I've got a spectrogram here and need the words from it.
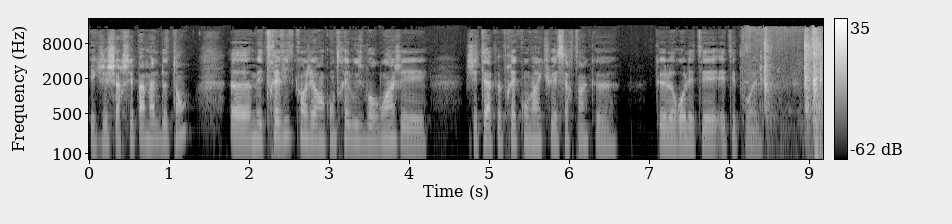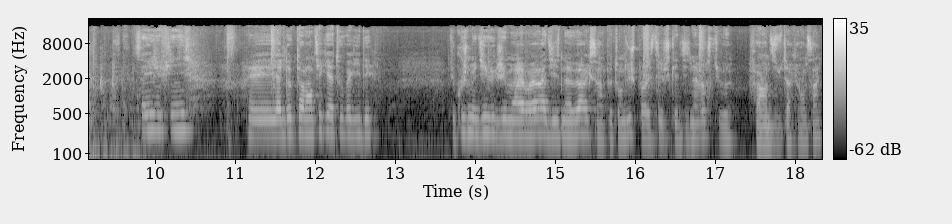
et que j'ai cherché pas mal de temps, mais très vite quand j'ai rencontré Louise Bourgoin, j'étais à peu près convaincu et certain que que le rôle était était pour elle. Ça y est, j'ai fini. Et il y a le docteur Lantier qui a tout validé. Du coup, je me dis, vu que j'ai mon RER à 19h et que c'est un peu tendu, je peux rester jusqu'à 19h si tu veux. Enfin, 18h45.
